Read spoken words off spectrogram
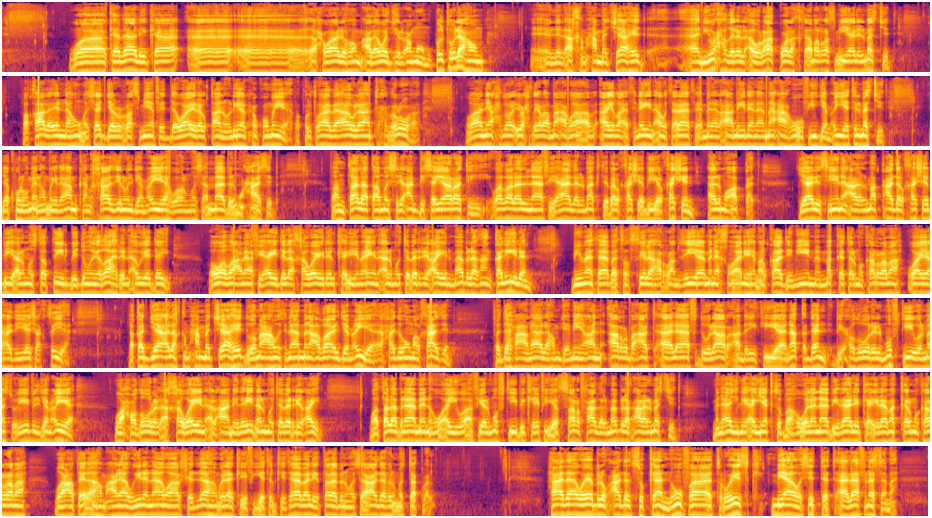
وكذلك آه، آه، أحوالهم على وجه العموم. قلت لهم آه، للأخ محمد شاهد أن يحضر الأوراق والأختام الرسمية للمسجد. فقال إنه مسجل رسميا في الدوائر القانونية الحكومية. فقلت هذا أولى أن تحضروها. وأن يحضر, يحضر معه أيضا اثنين أو ثلاثة من العاملين معه في جمعية المسجد. يكون منهم إذا أمكن خازن الجمعية وهو المسمى بالمحاسب. فانطلق مسرعا بسيارته. وظللنا في هذا المكتب الخشبي الخشن المؤقت جالسين على المقعد الخشبي المستطيل بدون ظهر أو يدين. ووضعنا في أيدي الأخوين الكريمين المتبرعين مبلغا قليلا. بمثابة الصلة الرمزية من إخوانهم القادمين من مكة المكرمة وهي هدية شخصية. لقد جاء الأخ محمد شاهد ومعه اثنان من أعضاء الجمعية أحدهما الخازن. فدفعنا لهم جميعا أربعة آلاف دولار أمريكية نقدا بحضور المفتي والمسؤولين في الجمعية وحضور الأخوين العاملين المتبرعين. وطلبنا منه أن يوافي المفتي بكيفية صرف هذا المبلغ على المسجد. من أجل أن يكتبه لنا بذلك إلى مكة المكرمة وأعطيناهم عناويننا وأرشدناهم إلى كيفية الكتابة لطلب المساعدة في المستقبل. هذا ويبلغ عدد سكان نوفا ترويسك 106 آلاف نسمة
